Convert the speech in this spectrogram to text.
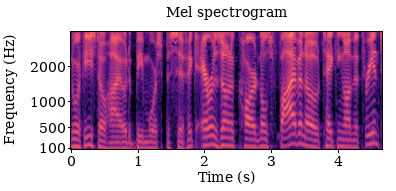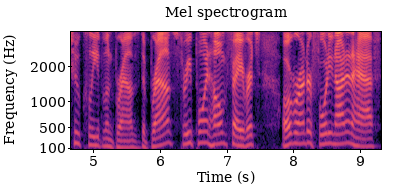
Northeast Ohio to be more specific. Arizona Cardinals 5 and 0 taking on the 3 and 2 Cleveland Browns. The Browns 3-point home favorites over under 49 and a half.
